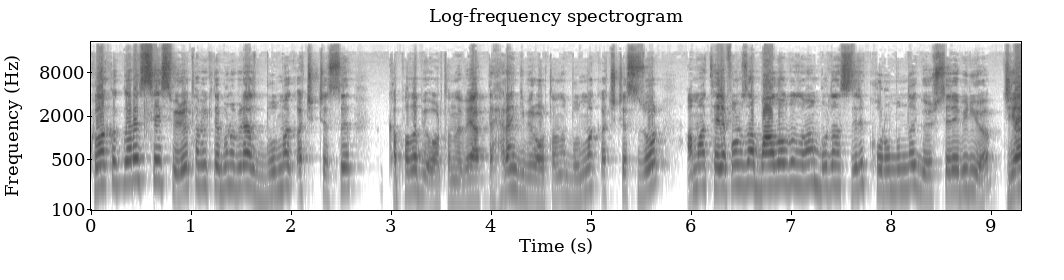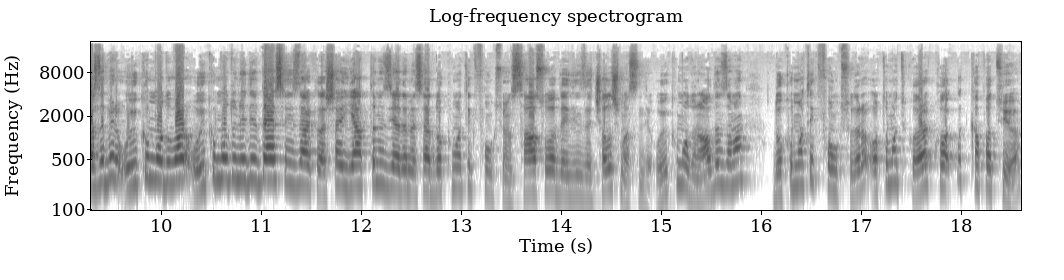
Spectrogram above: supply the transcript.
Kulaklıklara ses veriyor. Tabii ki de bunu biraz bulmak açıkçası kapalı bir ortamda veyahut da herhangi bir ortamda bulmak açıkçası zor. Ama telefonunuza bağlı olduğu zaman buradan sizleri konumunda gösterebiliyor. Cihazda bir uyku modu var. Uyku modu nedir derseniz de arkadaşlar yattığınız yerde mesela dokunmatik fonksiyonu sağa sola dediğinizde çalışmasın diye uyku modunu aldığınız zaman dokunmatik fonksiyonları otomatik olarak kulaklık kapatıyor.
